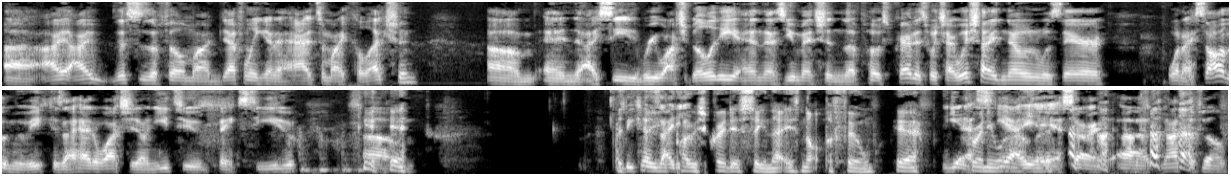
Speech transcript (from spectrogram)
uh, I, I, this is a film I'm definitely going to add to my collection. Um, and I see rewatchability, and as you mentioned, the post credits, which I wish I'd known was there when I saw the movie because I had to watch it on YouTube thanks to you. Um, because the I post credit scene that is not the film. Yeah. Yes. yeah. Yeah. Yeah. Sorry, uh, not the film.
